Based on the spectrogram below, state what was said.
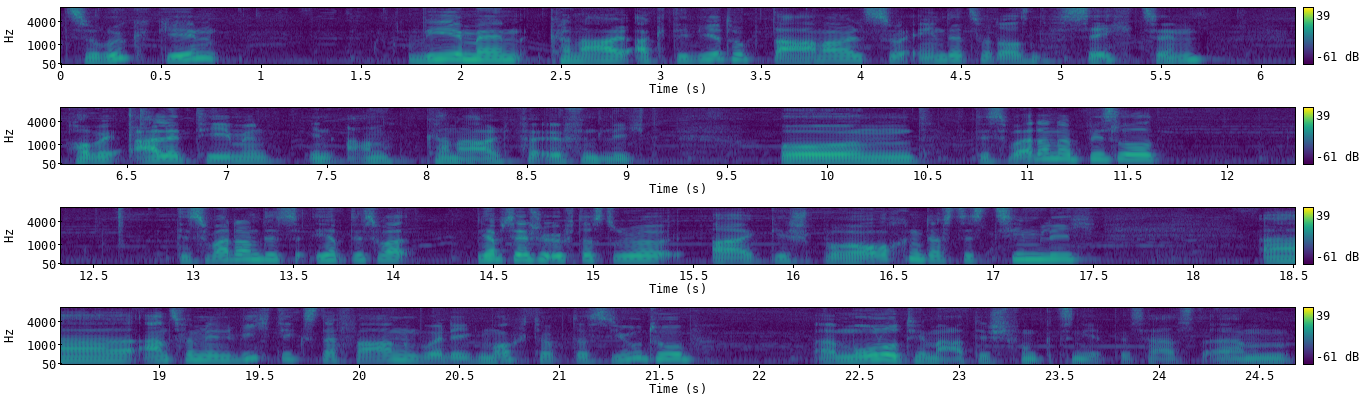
zurückgehen wie ich meinen Kanal aktiviert habe, damals, so Ende 2016, habe ich alle Themen in einem Kanal veröffentlicht. Und das war dann ein bisschen, das war dann das, ich habe das war, ich habe sehr schon öfters darüber äh, gesprochen, dass das ziemlich äh, eins von meinen wichtigsten Erfahrungen war, die ich gemacht habe, dass YouTube äh, monothematisch funktioniert. Das heißt, ähm,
